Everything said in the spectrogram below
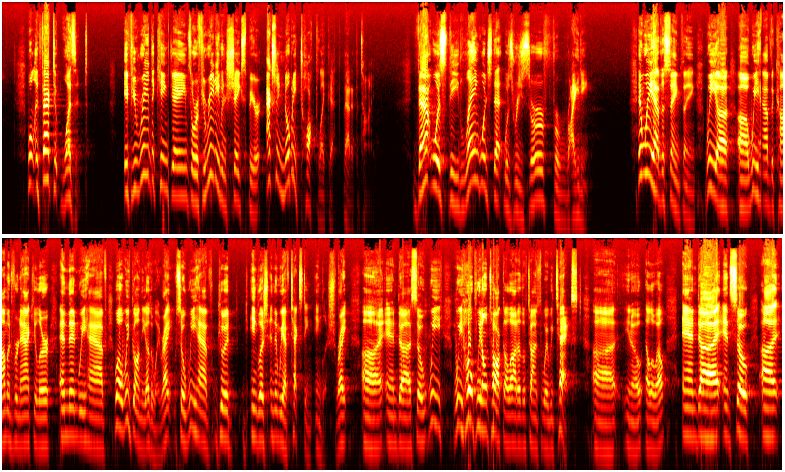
Well, in fact, it wasn't. If you read the King James or if you read even Shakespeare, actually nobody talked like that, at the time. That was the language that was reserved for writing. And we have the same thing. We, uh, uh, we have the common vernacular, and then we have, well, we've gone the other way, right? So we have good English, and then we have texting English, right? Uh, and uh, so we, we hope we don't talk a lot of the times the way we text, uh, you know, LOL. And, uh, and so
